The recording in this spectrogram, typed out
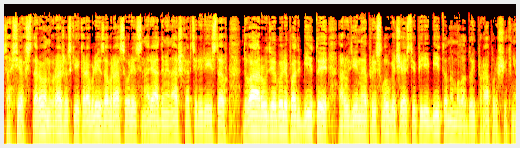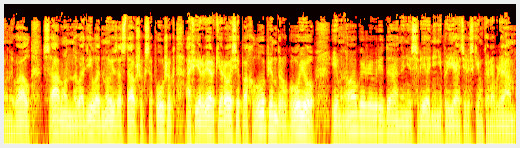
Со всех сторон вражеские корабли забрасывали снарядами наших артиллеристов. Два орудия были подбиты, орудийная прислуга частью перебита, но молодой прапорщик не унывал. Сам он наводил одну из оставшихся пушек, а фейерверки Роси Похлупин — другую. И много же вреда нанесли они неприятельским кораблям.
